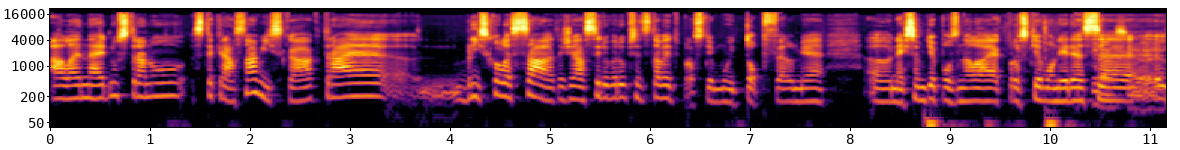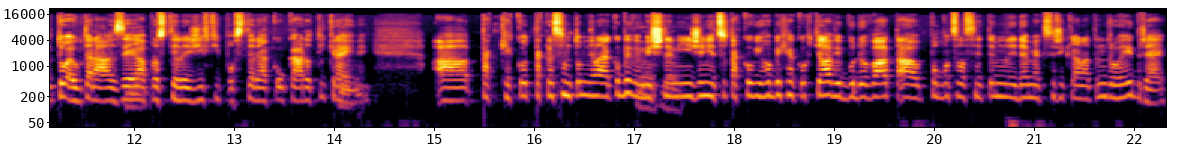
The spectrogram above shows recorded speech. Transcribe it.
ale na jednu stranu jste krásná výzka, která je eh, blízko lesa, takže já si dovedu představit, prostě můj top film je eh, než jsem tě poznala, jak prostě on jede se Jasně, tu eutanázi no. a prostě leží v té posteli a kouká do té krajiny. A tak jako, takhle jsem to měla jakoby vymyšlený, no, no. že něco takového bych jako chtěla vybudovat a pomoct vlastně těm lidem, jak se říká, na ten druhý břeh.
